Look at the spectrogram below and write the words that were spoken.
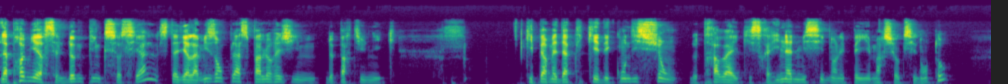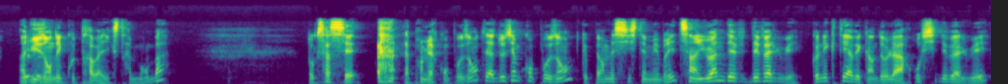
La première, c'est le dumping social, c'est-à-dire la mise en place par le régime de parti unique qui permet d'appliquer des conditions de travail qui seraient inadmissibles dans les pays et marchés occidentaux, induisant des coûts de travail extrêmement bas. Donc ça, c'est la première composante. Et la deuxième composante que permet ce système hybride, c'est un yuan dévalué, connecté avec un dollar aussi dévalué,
